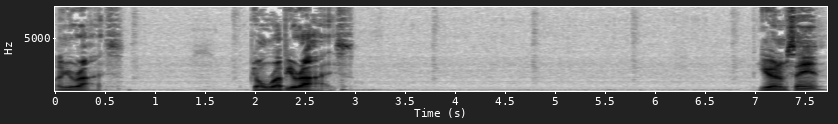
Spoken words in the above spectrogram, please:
on your eyes. Don't rub your eyes. You hear what I'm saying?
